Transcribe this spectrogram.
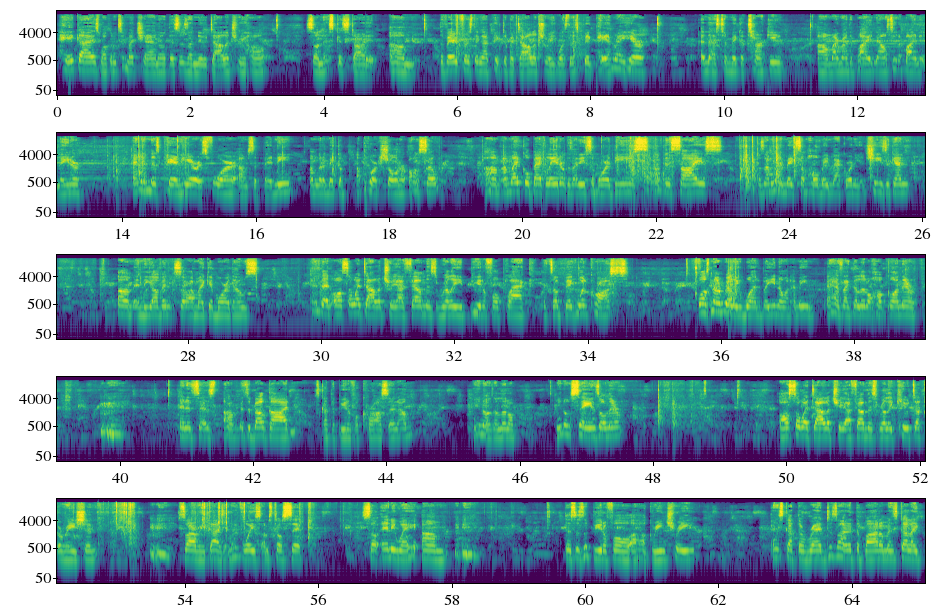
Hey guys, welcome to my channel. This is a new Dollar Tree haul. So let's get started. Um, the very first thing I picked up at Dollar Tree was this big pan right here. And that's to make a turkey. Um, I'd rather buy it now instead of buying it later. And then this pan here is for um, some bedney. I'm going to make a, a, pork shoulder also. Um, I might go back later because I need some more of these of this size. Because I'm going to make some homemade macaroni and cheese again um, in the oven. So I might get more of those. And then also at Dollar Tree, I found this really beautiful plaque. It's a big wood cross. Well, it's not really wood, but you know what I mean. It has like the little hook on there. and it says, um, it's about God. It's got the beautiful cross and, um, you know, the little, you know, sayings on there. Also at Dollar Tree, I found this really cute decoration. Sorry, guys, my voice, I'm still sick. So anyway, um, this is a beautiful uh, green tree. It's got the red design at the bottom. It's got like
